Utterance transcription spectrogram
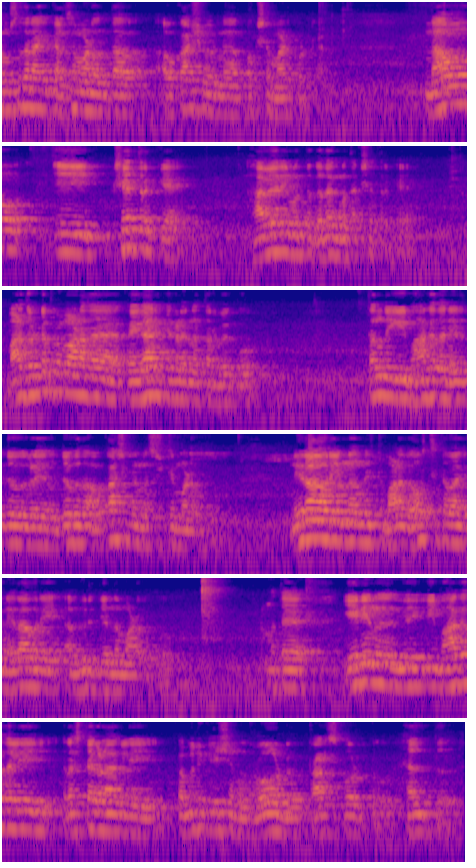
ಸಂಸದರಾಗಿ ಕೆಲಸ ಮಾಡುವಂಥ ಅವಕಾಶವನ್ನು ಪಕ್ಷ ಮಾಡಿಕೊಟ್ರೆ ನಾವು ಈ ಕ್ಷೇತ್ರಕ್ಕೆ, ಹಾವೇರಿ ಮತ್ತು ಗದಗ ಮತಕ್ಷೇತ್ರಕ್ಕೆ ಭಾಳ ದೊಡ್ಡ ಪ್ರಮಾಣದ ಕೈಗಾರಿಕೆಗಳನ್ನು ತರಬೇಕು, ತಂದು ಈ ಭಾಗದ ನಿರುದ್ಯೋಗಿಗಳಿಗೆ, ಉದ್ಯೋಗದ ಅವಕಾಶಗಳನ್ನು ಸೃಷ್ಟಿ ಮಾಡಬೇಕು, ನೀರಾವರಿ ಇನ್ನೊಂದಿಷ್ಟು ಭಾಳ ವ್ಯವಸ್ಥಿತವಾಗಿ ನೀರಾವರಿ ಅಭಿವೃದ್ಧಿಯನ್ನು ಮಾಡಬೇಕು. ಮತ್ತು ಏನೇನು ಈ- ಭಾಗದಲ್ಲಿ ರಸ್ತೆಗಳಾಗಲಿ ಕಮ್ಯುನಿಕೇಷನ್ ರೋಡ್ ಟ್ರಾನ್ಸ್ಪೋರ್ಟು ಹೆಲ್ತ್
